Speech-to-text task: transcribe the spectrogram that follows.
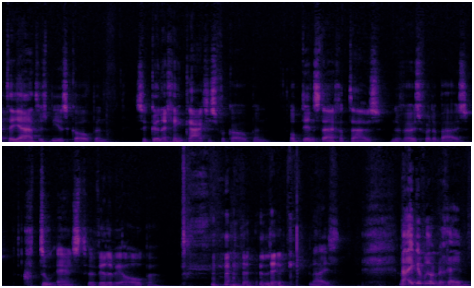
theaters, bioscopen. Ze kunnen geen kaartjes verkopen. Op dinsdagen thuis, nerveus voor de buis. Ah, toe Ernst, we willen weer open. Leuk. Nice. Nou, ik heb er ook nog één.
